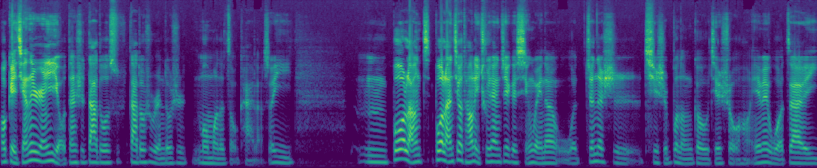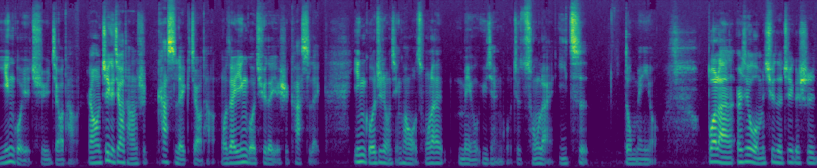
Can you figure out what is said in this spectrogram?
我给钱的人也有，但是大多数大多数人都是默默的走开了，所以。嗯，波兰波兰教堂里出现这个行为呢，我真的是其实不能够接受哈，因为我在英国也去教堂，然后这个教堂是 Catholic 教堂，我在英国去的也是 Catholic，英国这种情况我从来没有遇见过，就从来一次都没有。波兰，而且我们去的这个是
